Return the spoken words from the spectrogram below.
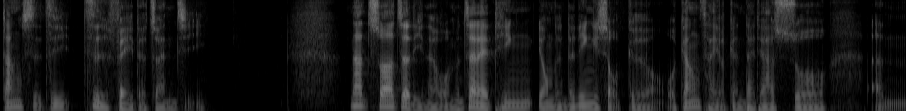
当时自己自费的专辑。那说到这里呢，我们再来听永能的另一首歌哦。我刚才有跟大家说，嗯，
